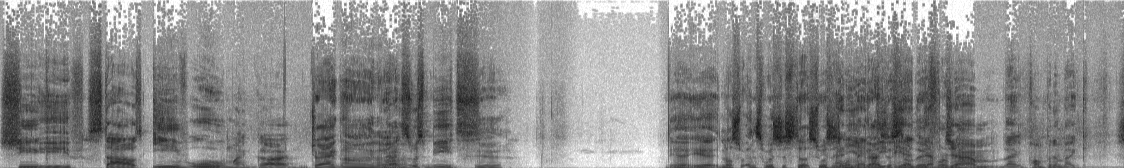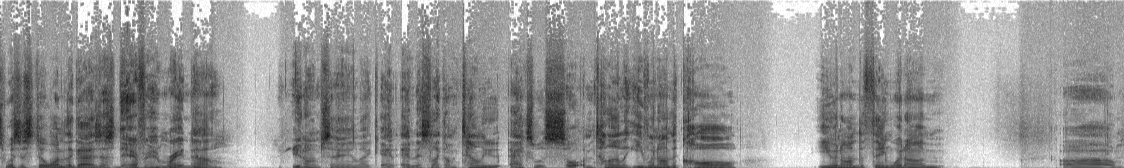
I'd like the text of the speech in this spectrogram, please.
She, Eve. Styles, Eve. Oh my god, Drag-On. you Uh, had Swizz Beatz. yeah. Yeah, yeah, no, and Swiss is still Swiss is And one of the guys D- that's still there Def for him. Jam, like pumping him, like Swiss is still one of the guys that's there for him right now. You know what I'm saying? Like, and, and it's like I'm telling you, X was so. I'm telling you, like even on the call, even on the thing with um, um,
